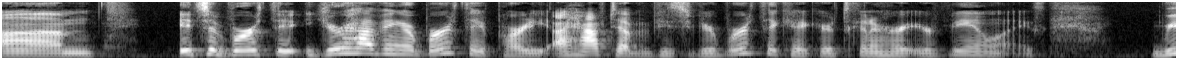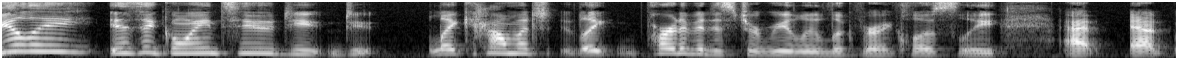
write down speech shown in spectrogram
Um, it's a birthday. You're having a birthday party. I have to have a piece of your birthday cake, or it's going to hurt your feelings. Really? Is it going to? Do you, do like how much like part of it is to really look very closely at at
